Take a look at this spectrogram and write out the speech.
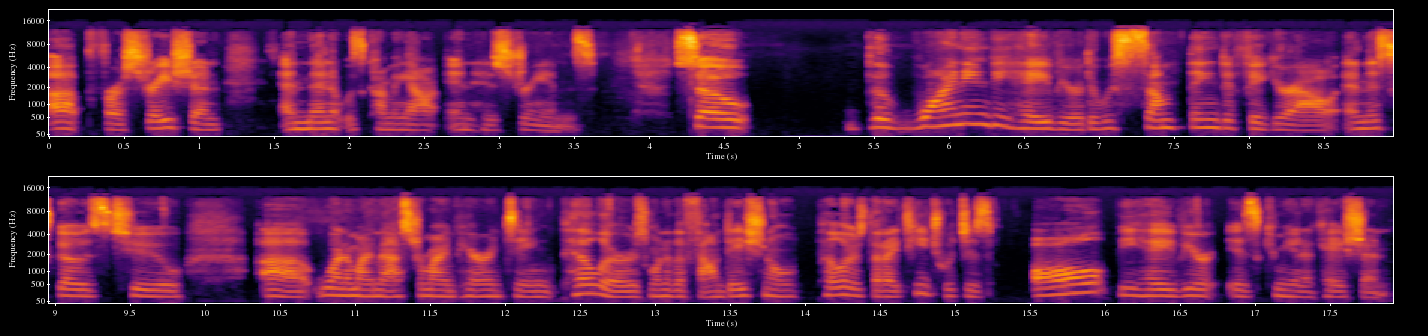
up frustration. And then it was coming out in his dreams. So the whining behavior, there was something to figure out. And this goes to uh, one of my mastermind parenting pillars, one of the foundational pillars that I teach, which is all behavior is communication.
